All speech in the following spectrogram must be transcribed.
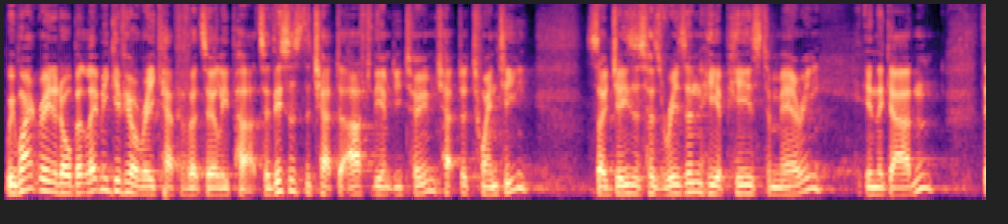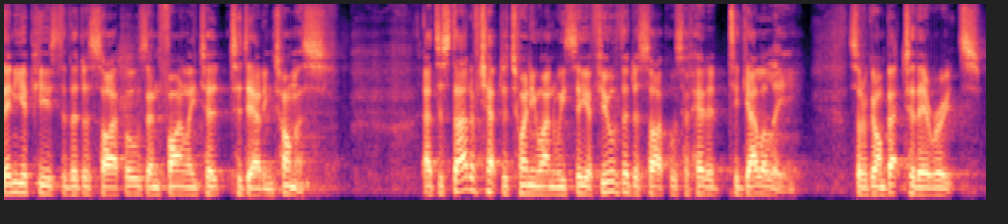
We won't read it all, but let me give you a recap of its early part. So this is the chapter after the empty tomb, chapter 20. So Jesus has risen. He appears to Mary in the garden. Then he appears to the disciples and finally to, to doubting Thomas. At the start of chapter 21, we see a few of the disciples have headed to Galilee, sort of gone back to their roots.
